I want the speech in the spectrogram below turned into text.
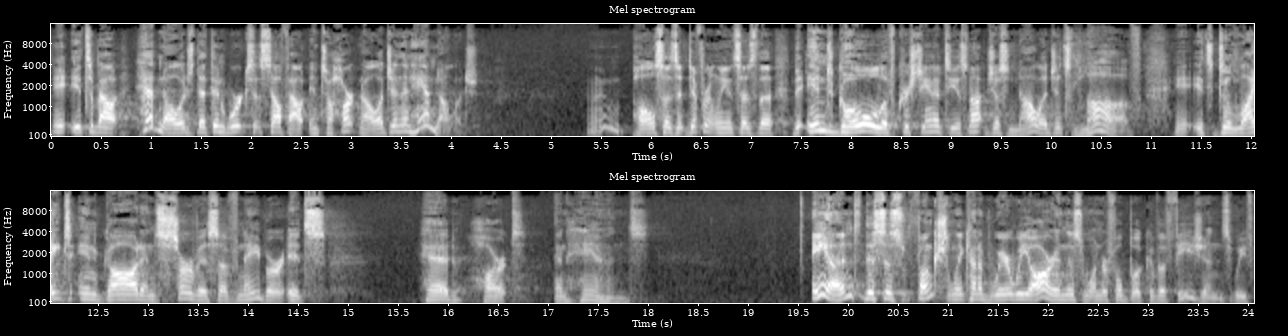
It's about head knowledge that then works itself out into heart knowledge and then hand knowledge. Paul says it differently and says the, the end goal of Christianity is not just knowledge, it's love. It's delight in God and service of neighbor. It's head, heart, and hands. And this is functionally kind of where we are in this wonderful book of Ephesians. We've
